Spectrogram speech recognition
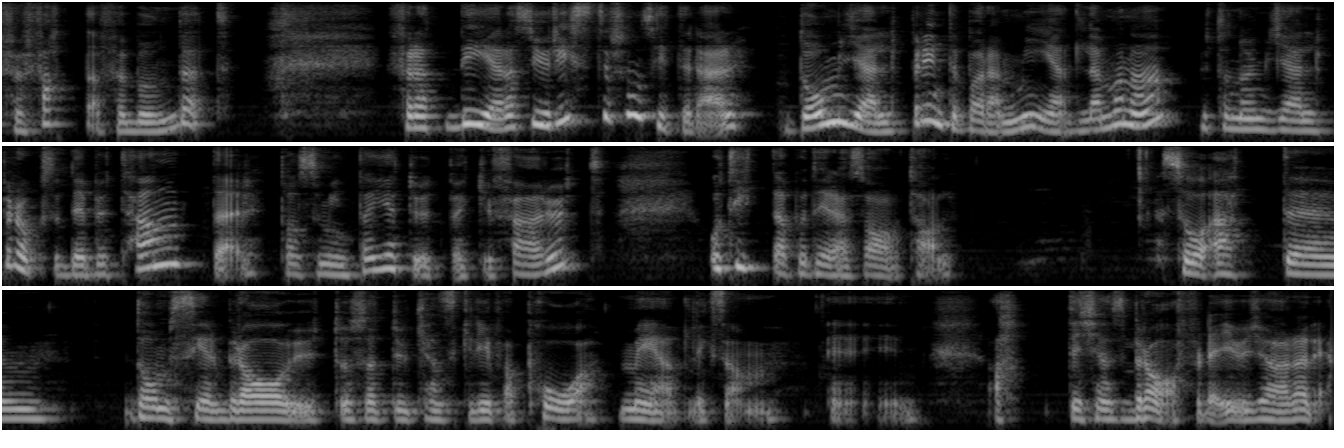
Författarförbundet. För att deras jurister som sitter där, de hjälper inte bara medlemmarna, utan de hjälper också debutanter, de som inte har gett ut böcker förut, och titta på deras avtal. Så att eh, de ser bra ut och så att du kan skriva på med liksom, eh, ja, det känns bra för dig att göra det.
